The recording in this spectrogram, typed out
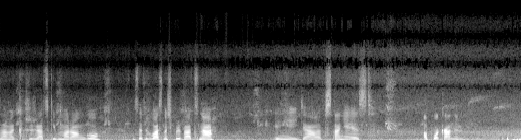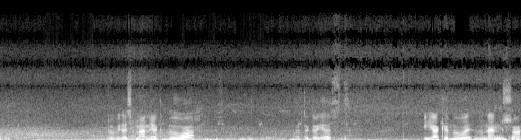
Zamek Krzyżacki w Morągu. Niestety własność prywatna i nie idzie, ale w stanie jest opłakanym. Tu widać plan jak było. Dlatego jest. I jakie były wnętrza.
